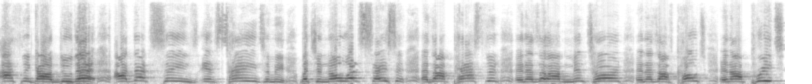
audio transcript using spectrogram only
I think I'll do that. I, that seems insane to me. But you know what, Stacey? As I pastored and as I've mentored and as I've coached and I preached,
